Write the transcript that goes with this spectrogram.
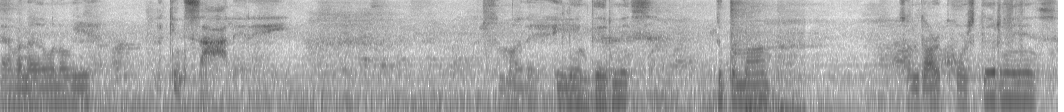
I have another one over here. Looking solid, eh? Some other alien goodness. Supermom. Some Dark Horse goodness.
